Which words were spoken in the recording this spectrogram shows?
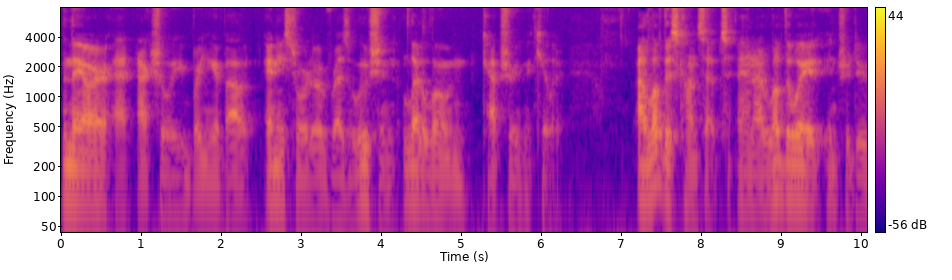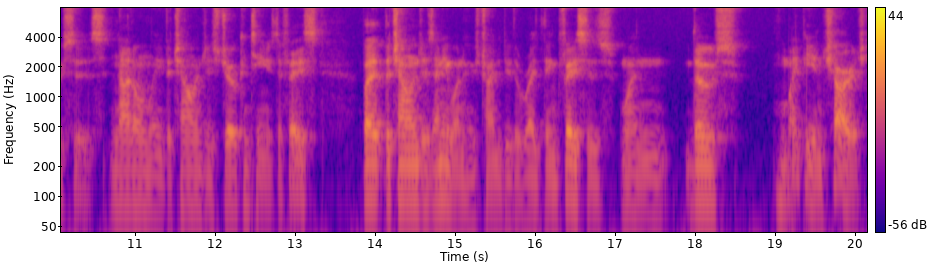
than they are at actually bringing about any sort of resolution, let alone capturing the killer. I love this concept, and I love the way it introduces not only the challenges Jo continues to face, but the challenge is anyone who's trying to do the right thing faces when those who might be in charge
